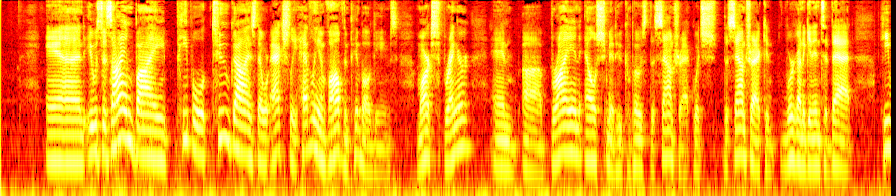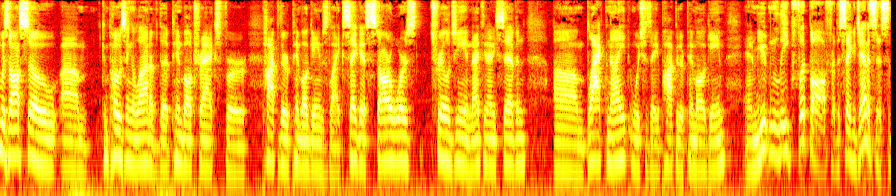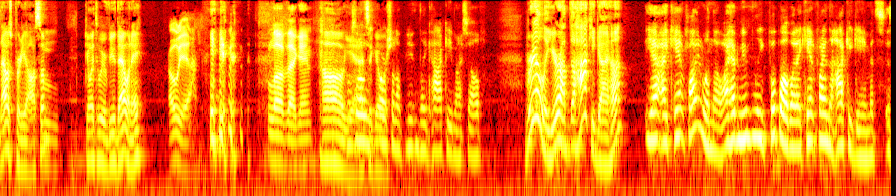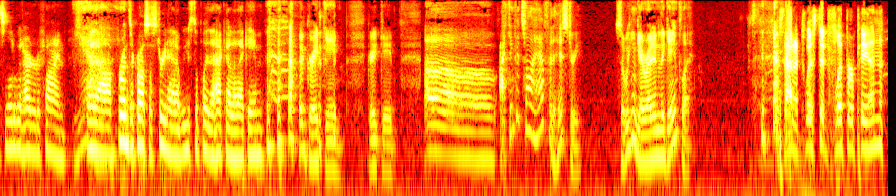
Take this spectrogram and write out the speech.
and it was designed by people, two guys that were actually heavily involved in pinball games, Mark Sprenger and uh, Brian L. Schmidt, who composed the soundtrack. Which the soundtrack, we're going to get into that he was also um, composing a lot of the pinball tracks for popular pinball games like Sega Star Wars trilogy in 1997. Um, Black Knight, which is a popular pinball game, and Mutant League Football for the Sega Genesis. So that was pretty awesome. Can't wait till we reviewed that one, eh? Oh yeah. Love that game. Oh I yeah, was that's a good one. partial to Mutant League Hockey myself. Really, you're the hockey guy, huh? Yeah, I can't find one though. I have Mutant League Football, but I can't find the hockey game. It's it's a little bit harder to find. Yeah. My uh, friends across the street had it. We used to play the heck out of that game. Great game. Great game. Uh, I think that's all I have for the history. So we can get right into the gameplay. Is that a twisted flipper pin?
